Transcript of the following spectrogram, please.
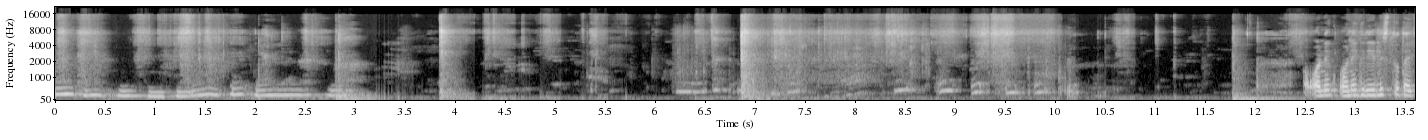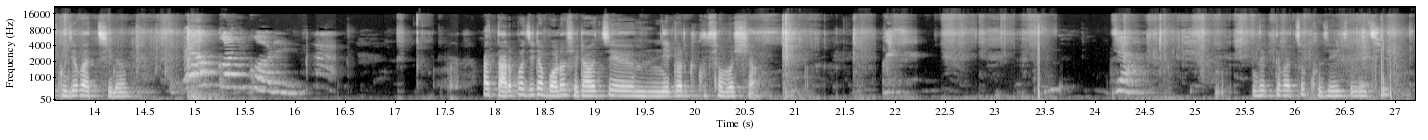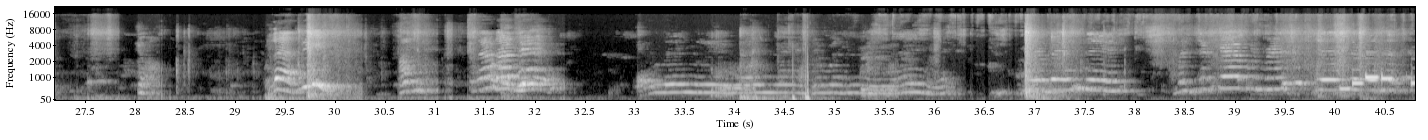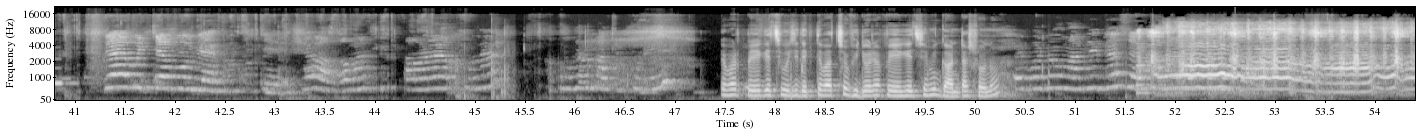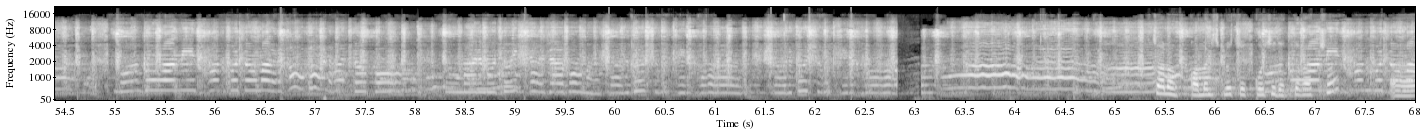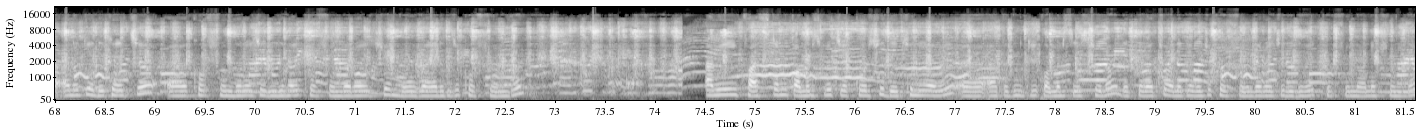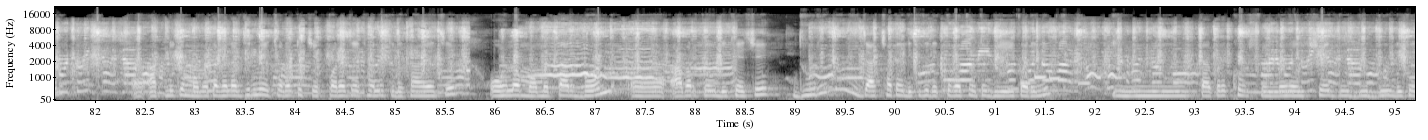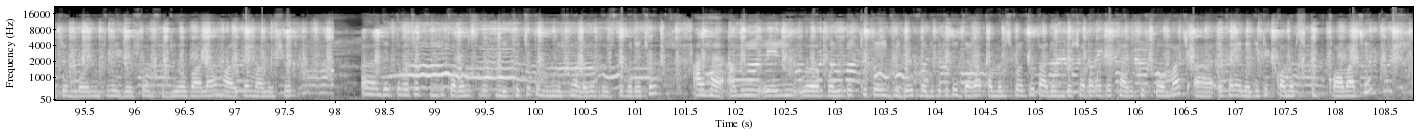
অনেক রিলস তো তাই খুঁজে পাচ্ছি না। আর তারপর যেটা বড় সেটা হচ্ছে নেটওয়ার্কের খুব সমস্যা। দেখতে পাচ্ছ, খুঁজেই চলেছি। এবার পেয়ে গেছি ওই যে দেখতে পাচ্ছ ভিডিওটা পেয়ে গেছি আমি। গানটা শোনো। মা চলো কমেন্টসগুলো চেক করছি দেখতে পাচ্ছ? অনেকে লিখেছে আহ, খুব সুন্দর হয়েছে দিদিভাই খুব সুন্দর হয়েছে মোবাইল লিখেছে খুব সুন্দর। আমি ফার্স্ট টাইম কমেন্টসগুলো চেক করছি, দেখিনি আমি এতদিন কী কমেন্টস এসেছিল, দেখতে পাচ্ছি অনেকে বলছে খুব সুন্দর হয়েছে দিদিভাই খুব সুন্দর, অনেক সুন্দর। আপনি কি মমতা ব্যানার্জির মেয়ে? চলো একটু চেক করা যায়, এখানে লেখা হয়েছে। ও হলো মমতার বোন আবার কেউ লিখেছে, ধুর, যার সাথে লিখেছে, দেখতে পাচ্ছি, ও তো বিয়েই করেনি। তারপরে খুব সুন্দর হয়েছে দূর দূর দূর লিখেছে, বোন, তুমি যেসব ভিডিও বানাও, হয়তো মানুষের দেখতে পাচ্ছ কী কমেন্টস লিখেছে, তুমি নিশ্চয়ই ভালোভাবে বুঝতে পেরেছ। আর হ্যাঁ আমি এই পরিপ্রেক্ষিতে, এই ভিডিওর পরিপ্রেক্ষিতে যারা কমেন্টস করেছ, তাদের উদ্দেশ্যে একটা কথা থ্যাংক ইউ সো মাচ এখানে নেগেটিভ কমেন্টস খুব কম আছে,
